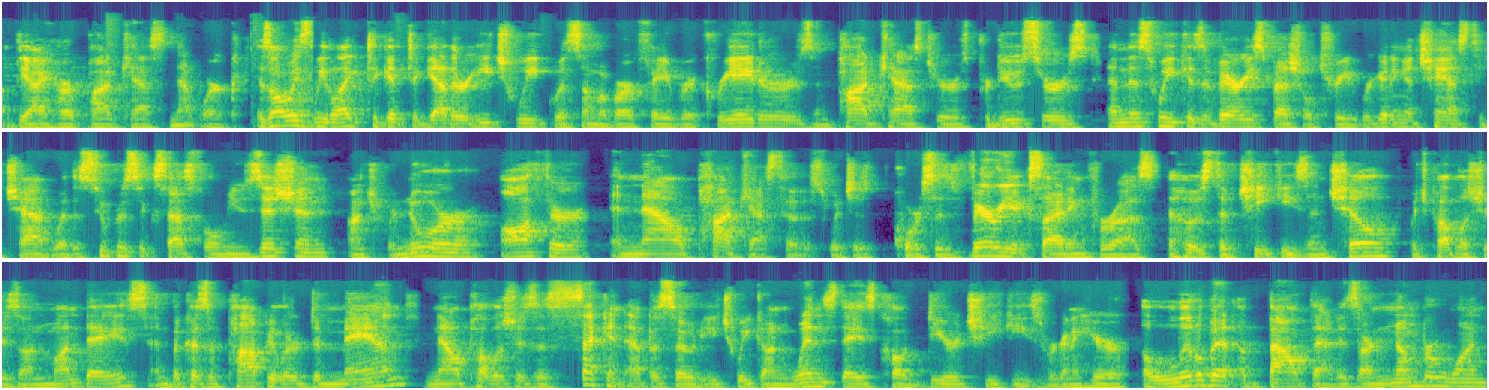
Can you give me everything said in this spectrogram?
of the iHeart Podcast Network. As always, we like to get together each week with some of our favorite creators and podcasters, producers. And this week is a very special treat. We're getting a chance to chat with a super successful musician, entrepreneur, author, and now podcast host, which is, of course is very exciting for us. The host of Chiquis and Chill, which publishes on Mondays. And because of popular demand, now publishes a second episode each week on Wednesdays called Dear Chiquis. We're going to hear a little bit about that. Is our number one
